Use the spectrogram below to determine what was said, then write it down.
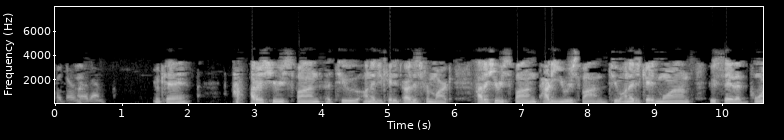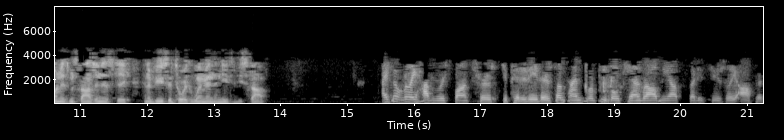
I don't know them. Okay. How how does she respond to uneducated, or this is from Mark. How does she respond, how do you respond to uneducated morons who say that porn is misogynistic and abusive towards women and needs to be stopped? I don't really have a response for stupidity. There's sometimes where people can rile me up, but it's usually office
